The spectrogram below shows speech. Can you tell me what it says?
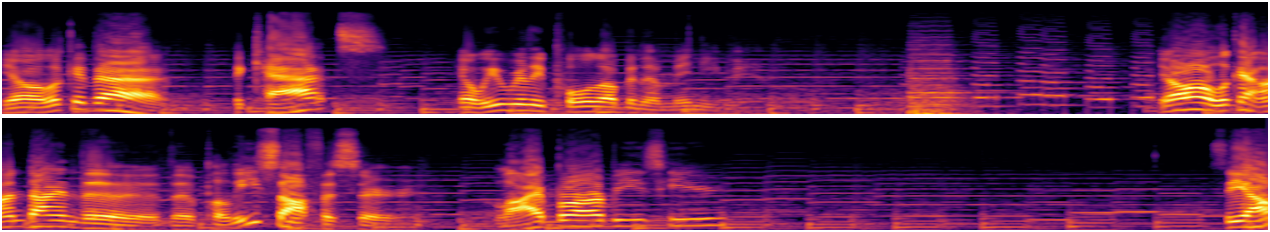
Yo, look at that. The cats. Yo, we really pulled up in a minivan. Yo, look at Undyne, the, the police officer. Library's here. See, I,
